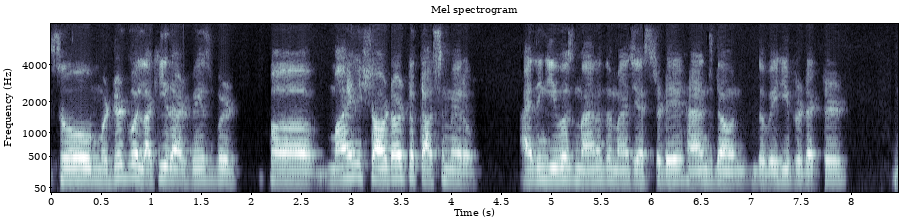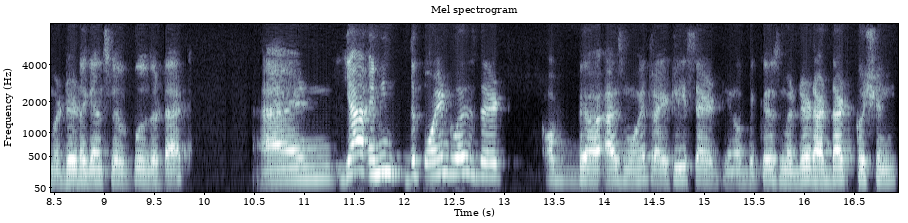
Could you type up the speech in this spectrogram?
So Madrid were lucky that way. But uh, my shout out to Casemiro. I think he was man of the match yesterday, hands down, the way he protected Madrid against Liverpool's attack. And yeah, I mean, the point was that, uh, as Mohit rightly said, you know, because Madrid had that cushion,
